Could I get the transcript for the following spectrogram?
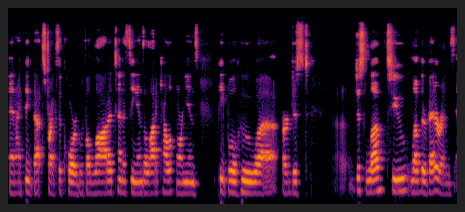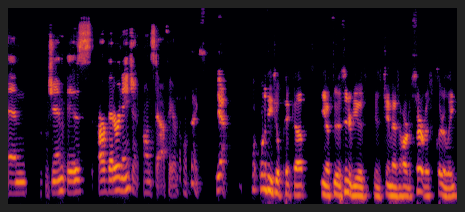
and I think that strikes a chord with a lot of Tennesseans, a lot of Californians, people who uh, are just uh, just love to love their veterans, and Jim is our veteran agent on staff here. Oh, thanks. Yeah. One of the things you'll pick up, you know, through this interview is, is Jim has a heart of service, clearly,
